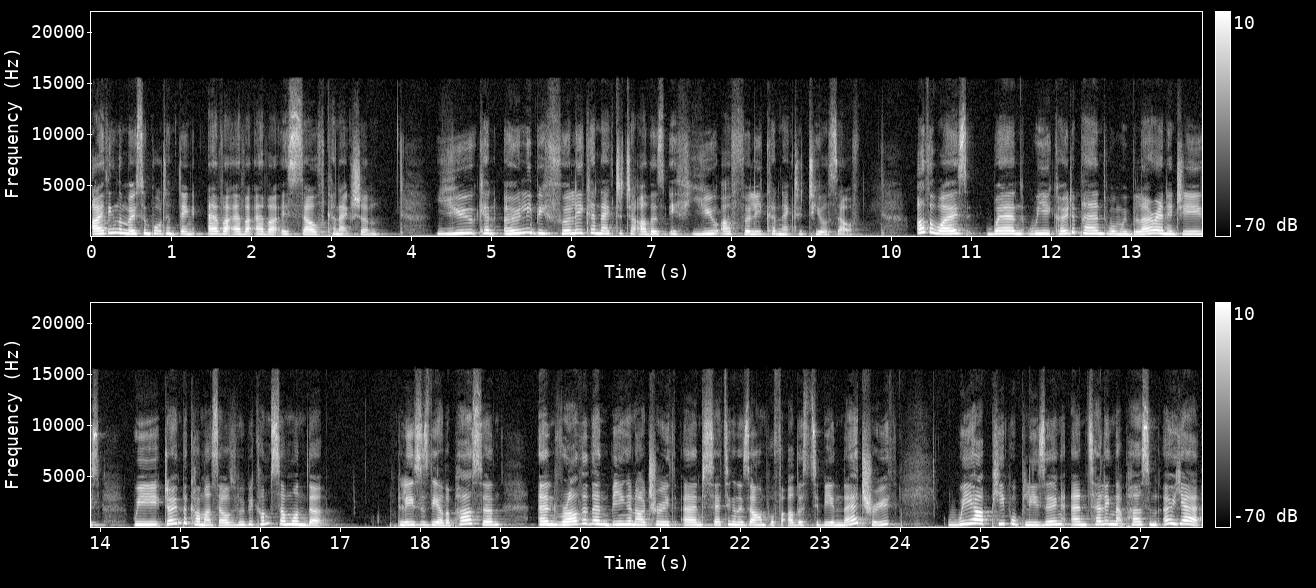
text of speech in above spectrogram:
I think the most important thing ever, ever, ever is self connection. You can only be fully connected to others if you are fully connected to yourself. Otherwise, when we codepend, when we blur energies, we don't become ourselves, we become someone that pleases the other person. And rather than being in our truth and setting an example for others to be in their truth, we are people pleasing and telling that person, oh, yeah,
